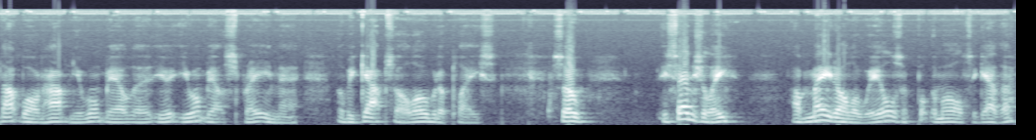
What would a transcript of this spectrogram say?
that won't happen. You won't be able to you, you won't be able to spray in there. There'll be gaps all over the place. So essentially, I've made all the wheels. I've put them all together.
